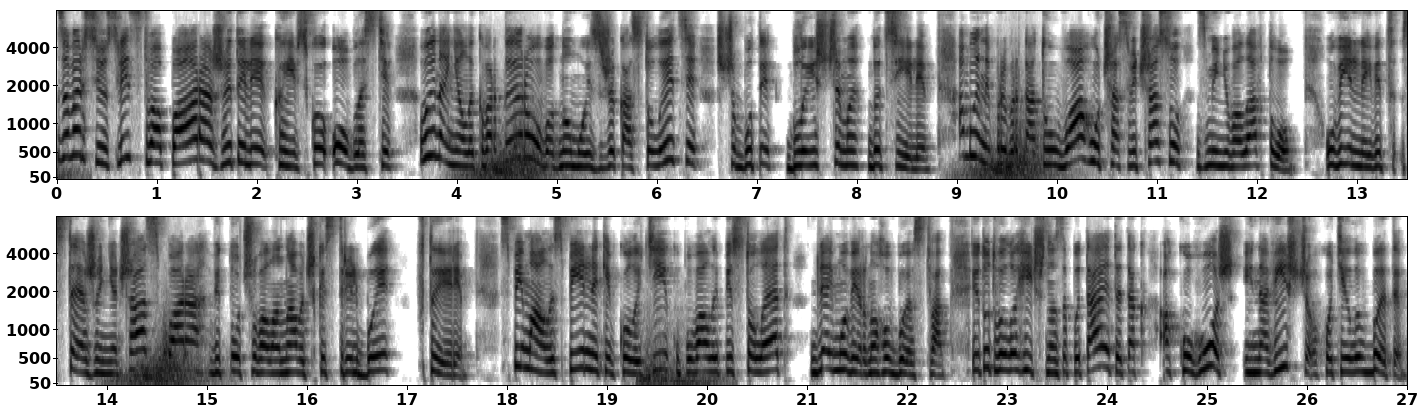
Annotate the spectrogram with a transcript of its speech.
За версією слідства, пара жителі Київської області винайняли квартиру в одному із ЖК столиці, щоб бути ближчими до цілі. Аби не привертати увагу, час від часу змінювали авто. У вільний від стеження час пара відточувала навички стрільби. В тирі спіймали спільників, коли ті купували пістолет для ймовірного вбивства. І тут ви логічно запитаєте, так а кого ж і навіщо хотіли вбити?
